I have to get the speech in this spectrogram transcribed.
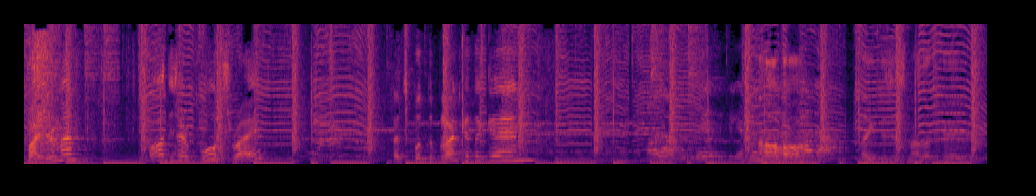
Spider-Man? Oh, these are books, right? Let's put the blanket again. Hola, ¿ves? Que le está No, dando la cara. like this is not okay.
